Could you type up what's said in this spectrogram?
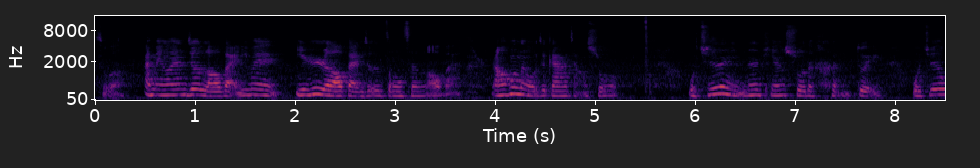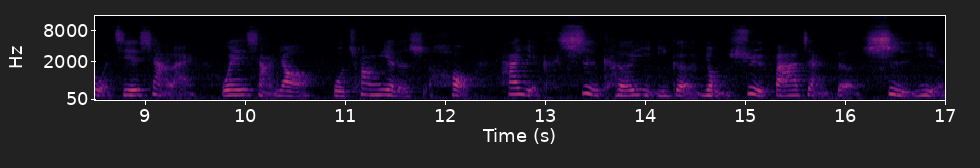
说，啊，没关系，就老板，因为一日老板就是终身老板。然后呢，我就跟他讲说。我觉得你那天说的很对，我觉得我接下来我也想要，我创业的时候，它也是可以一个永续发展的事业，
